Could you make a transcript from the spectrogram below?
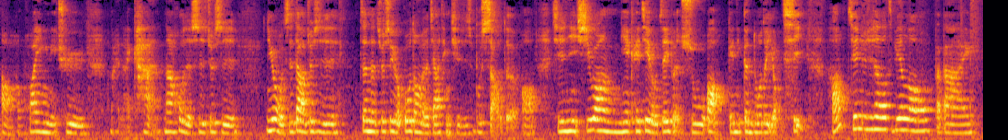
哦，很欢迎你去买来看。那或者是就是，因为我知道，就是真的就是有过动的家庭其实是不少的哦。其实你希望你也可以借由这一本书哦，给你更多的勇气。好，今天就介绍到这边喽，拜拜。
